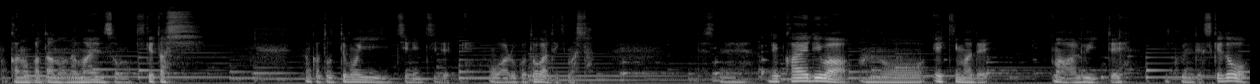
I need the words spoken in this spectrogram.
他の方の生演奏も聴けたしなんかとってもいい一日で終わることができました。ですね。で帰りはあの駅まで、まあ、歩いて行くんですけど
